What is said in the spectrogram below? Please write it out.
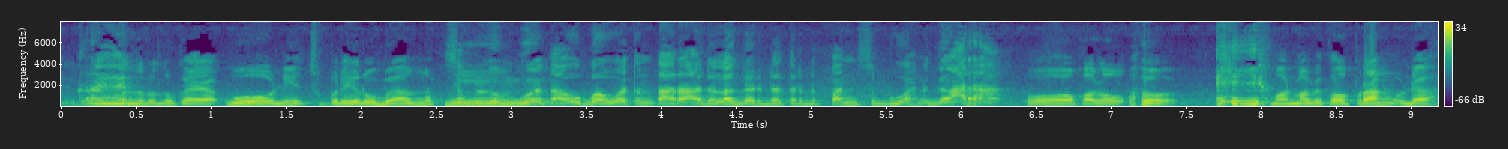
Itu Keren. Menurut lu kayak, wow ini superhero banget nih. sebelum gue tahu bahwa tentara adalah garda terdepan sebuah negara Oh kalau, Iya. mohon maaf ya, kalau perang udah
